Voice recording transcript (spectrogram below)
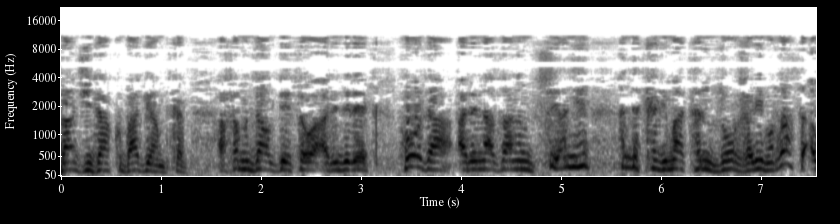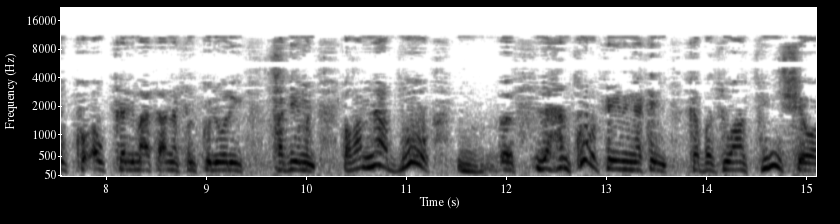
بانجی داک و بابیان بکەن ئەخە منداڵ دێتەوە ئەری دەرێت هۆدا ئەرێ نازانم چیانی هەندە کەلیمات هەن زۆر غەریبن ڕاستە ئەو ئەو کەلیماتانە فلکلۆری قەبی من بەڵام نا بۆ لە هەنکۆ فێوینەکەی کە بە زوان تنی شێوە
